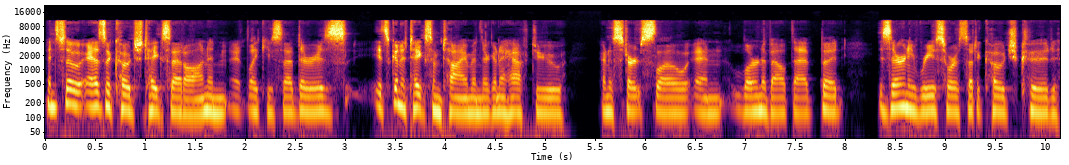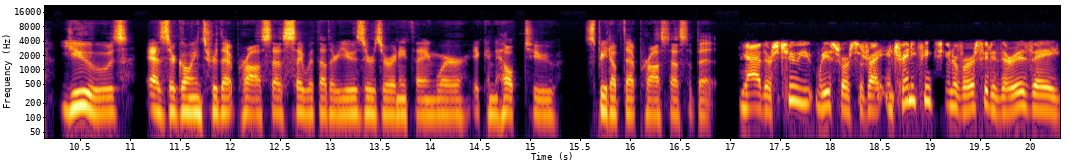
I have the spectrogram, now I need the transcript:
And so, as a coach takes that on, and uh, like you said, there is, it's going to take some time and they're going to have to kind of start slow and learn about that. But is there any resource that a coach could use as they're going through that process, say with other users or anything, where it can help to speed up that process a bit? Yeah, there's two resources, right? In Training Peaks University, there is a,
